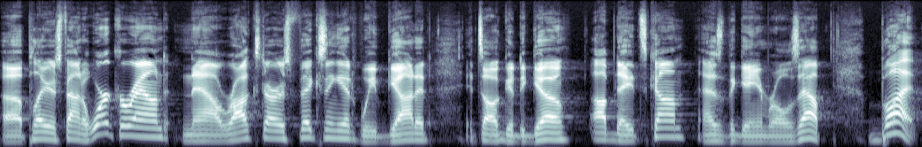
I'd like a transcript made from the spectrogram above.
uh, players found a workaround. Now Rockstar is fixing it. We've got it. It's all good to go. Updates come as the game rolls out. But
